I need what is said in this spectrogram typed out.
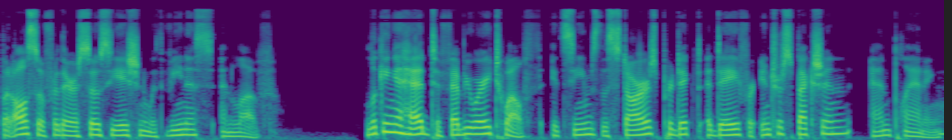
but also for their association with Venus and love. Looking ahead to February 12th, it seems the stars predict a day for introspection and planning.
